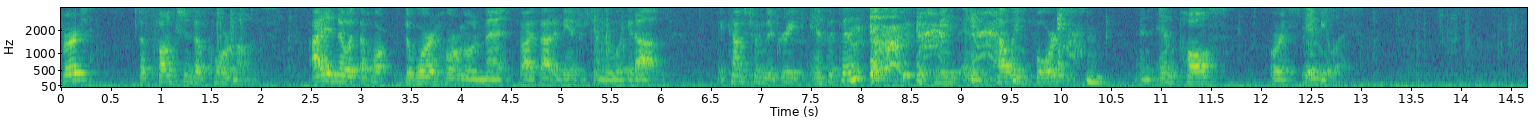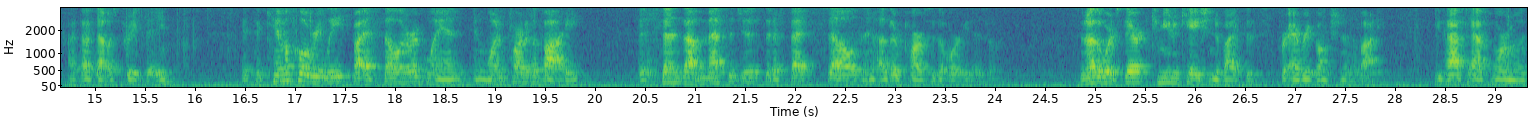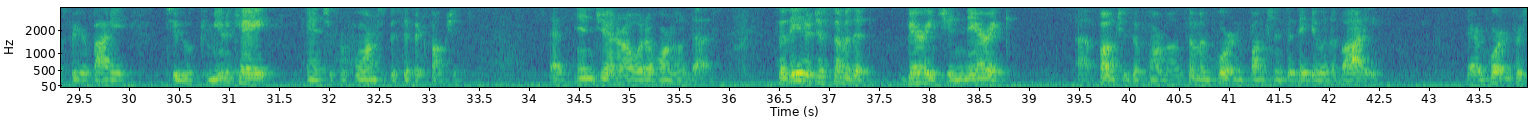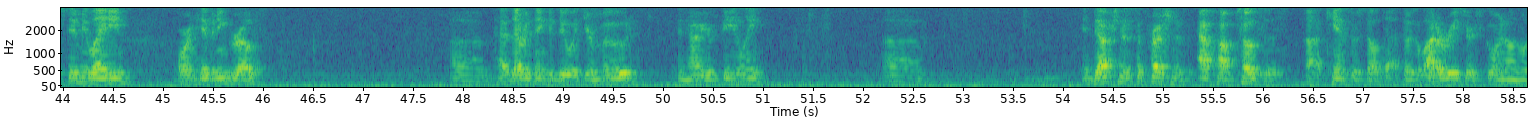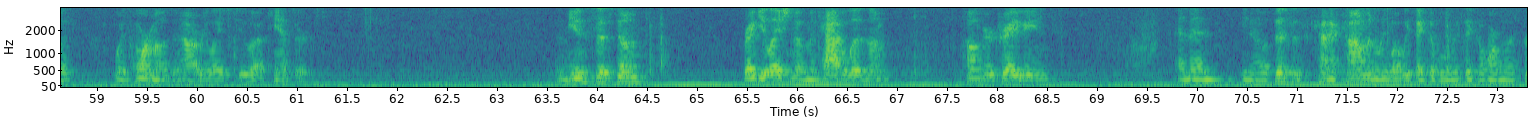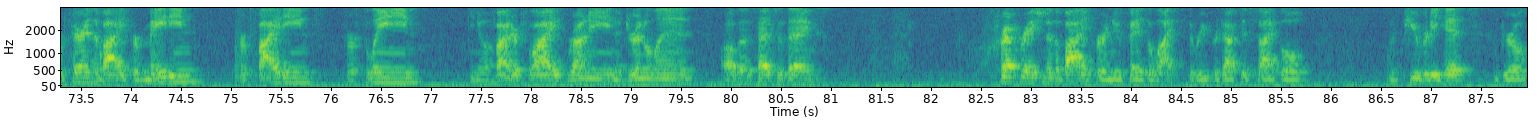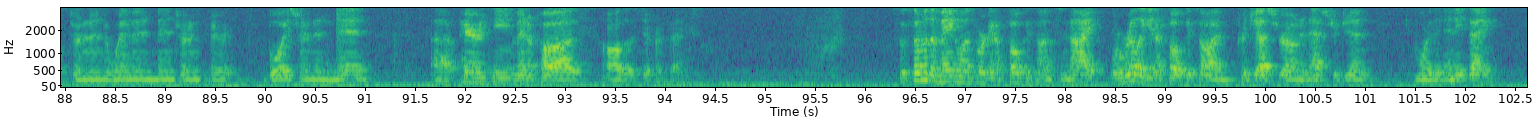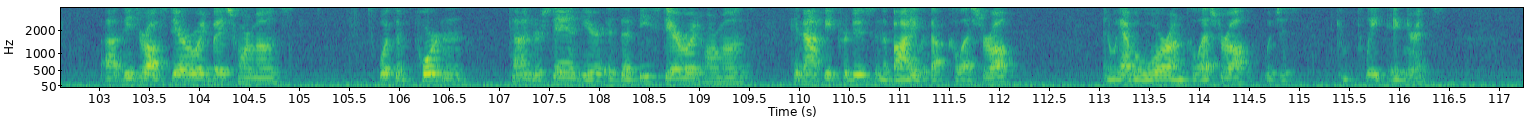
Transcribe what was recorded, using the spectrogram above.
First, the functions of hormones. I didn't know what the, the word hormone meant, so I thought it'd be interesting to look it up. It comes from the Greek impetus, which means an impelling force, an impulse, or a stimulus. I thought that was pretty fitting. It's a chemical released by a cell or a gland in one part of the body that sends out messages that affect cells in other parts of the organism. So, in other words, they're communication devices for every function in the body. You have to have hormones for your body to communicate and to perform specific functions. That's in general what a hormone does. So, these are just some of the very generic uh, functions of hormones, some important functions that they do in the body. They're important for stimulating or inhibiting growth. Um, has everything to do with your mood and how you're feeling. Um, induction or suppression of apoptosis, uh, cancer cell death. There's a lot of research going on with, with hormones and how it relates to uh, cancer. Immune system, regulation of metabolism, hunger cravings, and then, you know, this is kind of commonly what we think of when we think of hormones. Preparing the body for mating, for fighting, for fleeing, you know, fight or flight, running, adrenaline, all those types of things. Preparation of the body for a new phase of life, the reproductive cycle, when puberty hits, girls turning into women, men turning, or boys turning into men, uh, parenting, menopause, all those different things. So some of the main ones we're going to focus on tonight, we're really going to focus on progesterone and estrogen more than anything. Uh, these are all steroid-based hormones. What's important to understand here is that these steroid hormones cannot be produced in the body without cholesterol. And we have a war on cholesterol, which is complete ignorance.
